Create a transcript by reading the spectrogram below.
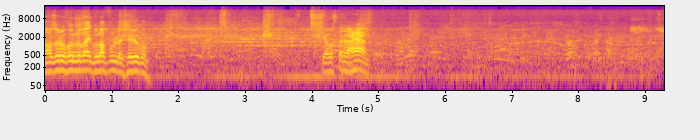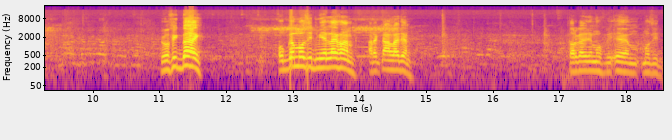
নজরে পড়ল ভাই গোলাপ ফুলটা সেরকম। কি অবস্থা রাহান রফিক ভাই অজ্ঞা মসজিদ মিয়াল্লাই খান আরেকটা আনলাই দেন। তরকারি মসজিদ।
